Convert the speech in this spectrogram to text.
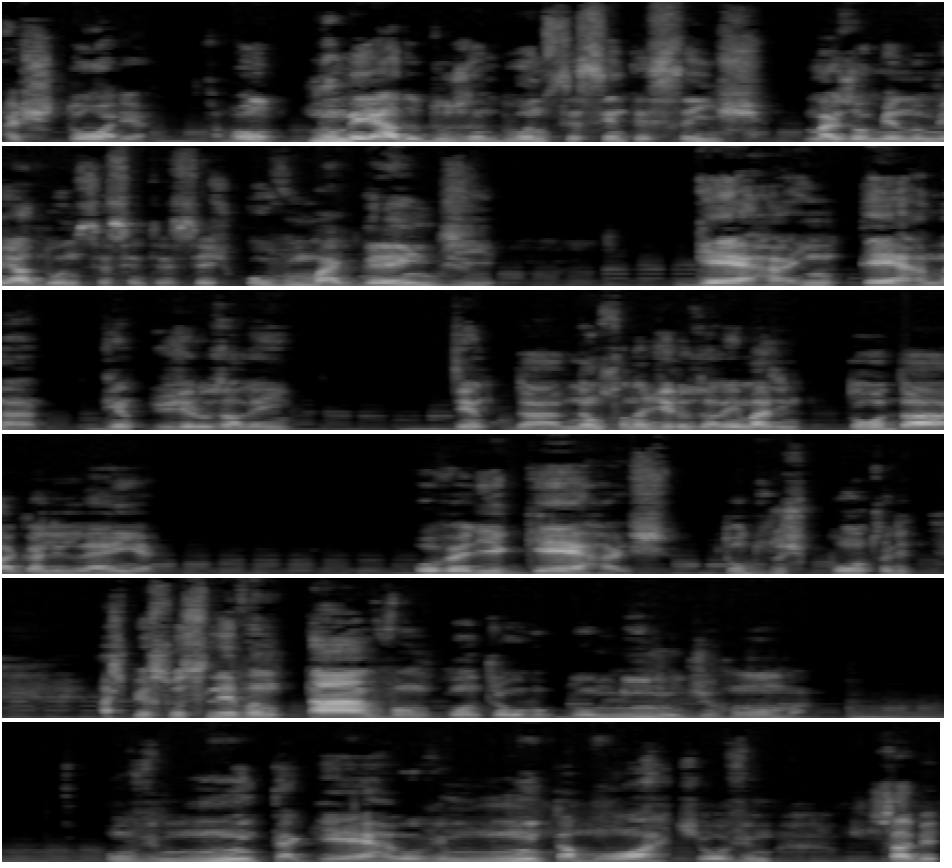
a história, tá bom? No meado do ano, do ano 66, mais ou menos no meado do ano 66, houve uma grande guerra interna dentro de Jerusalém, dentro da não só na Jerusalém, mas em toda a Galileia. Houve ali guerras, todos os pontos ali, as pessoas se levantavam contra o domínio de Roma. Houve muita guerra, houve muita morte, houve, sabe,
